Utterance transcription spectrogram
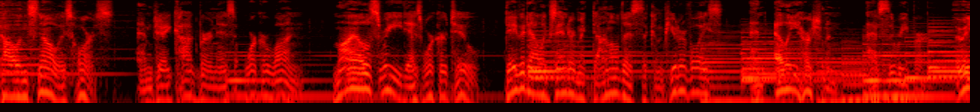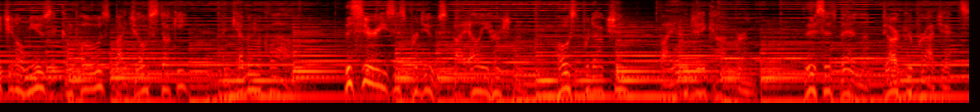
Colin Snow as Horst, MJ Cogburn as Worker 1, Miles Reed as Worker 2, David Alexander McDonald as the computer voice, and Ellie Hirschman as the Reaper. Original music composed by Joe Stuckey and Kevin MacLeod. This series is produced by Ellie Hirschman. Post production by MJ Cogburn. This has been a Darker Projects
